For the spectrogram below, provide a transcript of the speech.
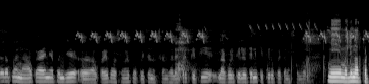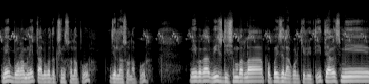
तर आपलं नाव काय आणि आपण जे अवकाळी पावसामुळे पपईचं नुकसान झालं तर किती लागवड केली होती आणि किती रुपयाचं नुकसान झालं? मी मल्लीनाथ पटणे बोरामणे तालुका दक्षिण सोलापूर जिल्हा सोलापूर. मी बघा वीस डिसेंबरला पपईची लागवड केली होती. त्यावेळेस मी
